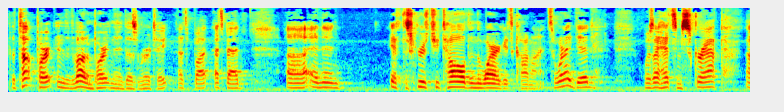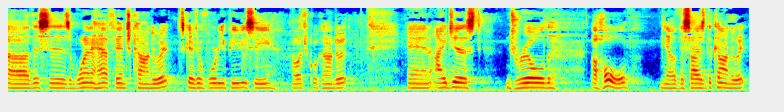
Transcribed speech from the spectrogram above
the top part into the bottom part and it doesn't rotate. That's, that's bad. Uh, and then if the screw's too tall, then the wire gets caught on it. So what I did was I had some scrap. Uh, this is one and a half inch conduit, Schedule 40 PVC, electrical conduit. And I just drilled a hole, you know, the size of the conduit,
